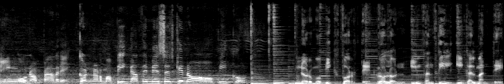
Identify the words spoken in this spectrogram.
Ninguno, padre. Con Normopic hace meses que no pico. Normopic Forte, Rolón, infantil y calmante.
